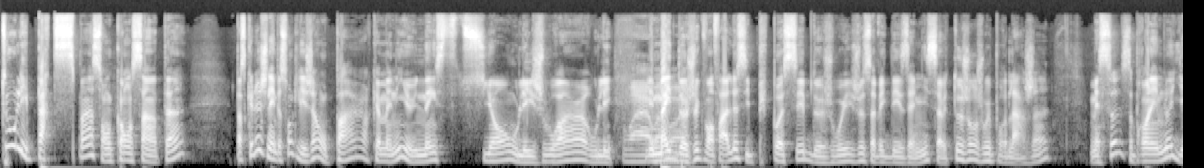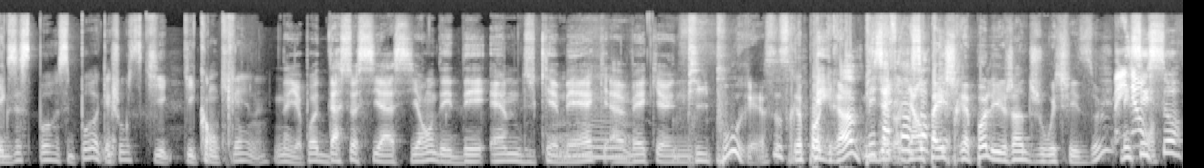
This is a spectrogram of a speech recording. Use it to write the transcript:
tous les participants sont consentants. Parce que là, j'ai l'impression que les gens ont peur. Comme il y a une institution où les joueurs ou les, Ouais, les ouais, maîtres de jeu qui vont faire là, c'est plus possible de jouer juste avec des amis. Ça va toujours jouer pour de l'argent. Mais ça, ce problème-là, il n'existe pas. C'est pas quelque chose qui est, qui est concret. là. Non, il n'y a pas d'association des DM du Québec Mm. avec une. Puis il pourrait, ce serait pas Mais- grave. mais Puis ça il- ferait en il sorte que- empêcherait pas les gens de jouer chez eux. Mais c'est ça,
